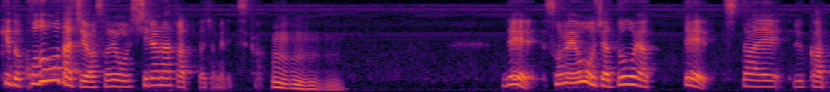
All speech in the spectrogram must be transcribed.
けど子供たちはそれを知らなかったじゃないですか。うんうんうんでそれをじゃあどうやって伝えるかっ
